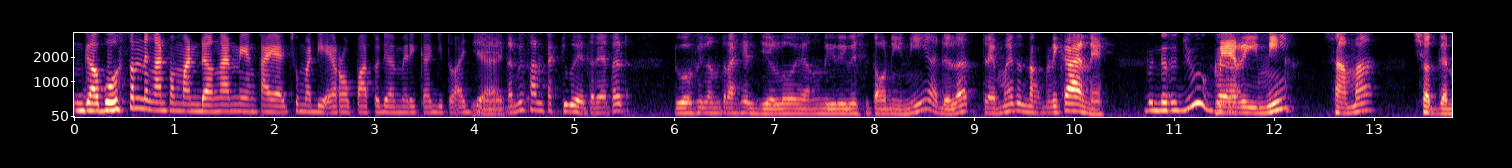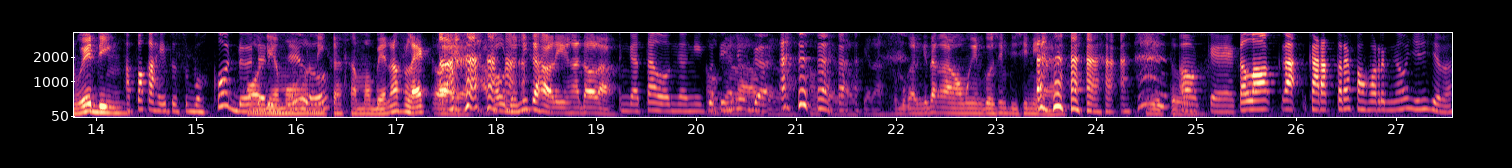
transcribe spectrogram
nggak bosen dengan pemandangan yang kayak cuma di Eropa atau di Amerika gitu aja Iya, tapi fun fact juga ya ternyata dua film terakhir Jello yang dirilis di tahun ini adalah temanya tentang pernikahan ya. bener juga Marry Me sama Shotgun Wedding. Apakah itu sebuah kode Oh dari dia mau Jello? nikah sama Ben Affleck? Oh, ya. Apa udah nikah kali? Nggak tahu lah. Nggak tahu, nggak ngikutin Oke lah, juga. Oke lah, oke lah, oke lah. Bukan kita nggak ngomongin gosip di sini kan. gitu. Oke, kalau ka- karakternya favorit kamu jadi siapa?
